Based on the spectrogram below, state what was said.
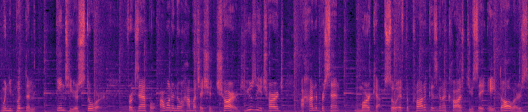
when you put them into your store. For example, I want to know how much I should charge. Usually you charge 100% markup. So if the product is going to cost you say $8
